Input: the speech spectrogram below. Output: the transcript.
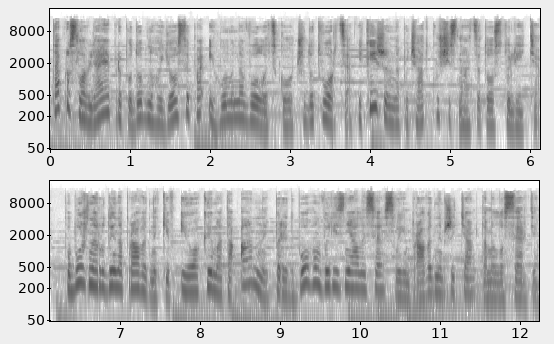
та прославляє преподобного Йосипа Ігумена Волоцького, чудотворця, який жив на початку XVI століття. Побожна родина праведників Іоакима та Анни перед Богом вирізнялися своїм праведним життям та милосердям.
